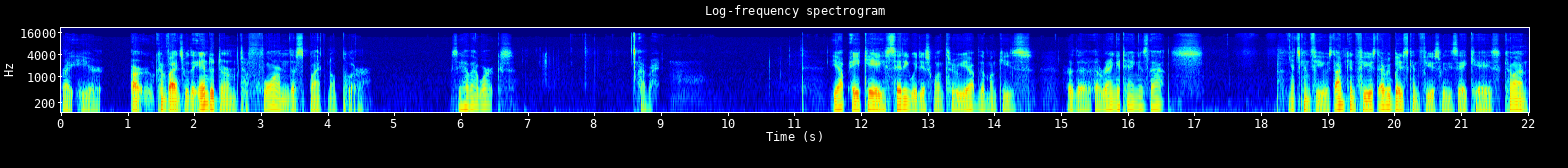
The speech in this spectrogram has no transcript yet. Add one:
right here, or combines with the endoderm to form the splanchnopleure. See how that works? All right. Yep, aka city we just went through. Yep, the monkeys or the orangutan is that? It's confused. I'm confused. Everybody's confused with these AKAs. Come on.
